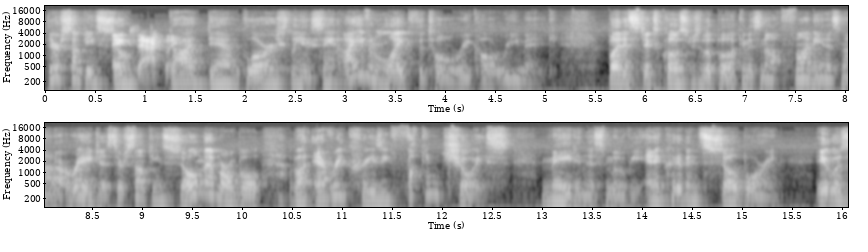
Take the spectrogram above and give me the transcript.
There's something so exactly. goddamn gloriously insane. I even like the Total Recall remake but it sticks closer to the book and it's not funny and it's not outrageous. There's something so memorable about every crazy fucking choice made in this movie, and it could have been so boring. It was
